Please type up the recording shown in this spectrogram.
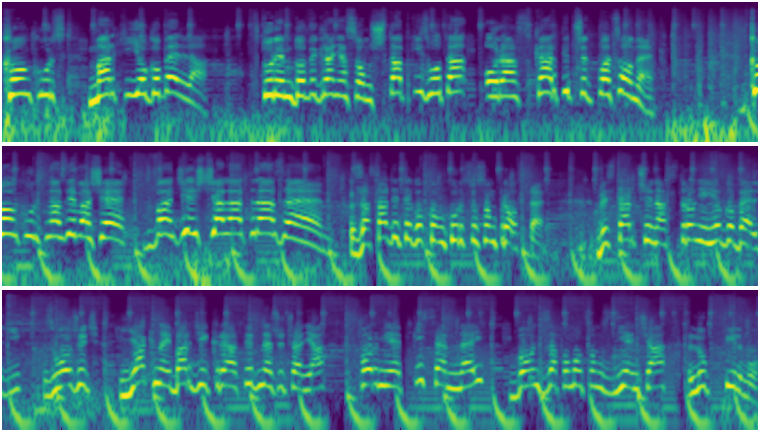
konkurs marki Jogobella, w którym do wygrania są sztabki złota oraz karty przedpłacone. Konkurs nazywa się 20 lat razem! Zasady tego konkursu są proste. Wystarczy na stronie Jogobelli złożyć jak najbardziej kreatywne życzenia formie pisemnej bądź za pomocą zdjęcia lub filmu.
